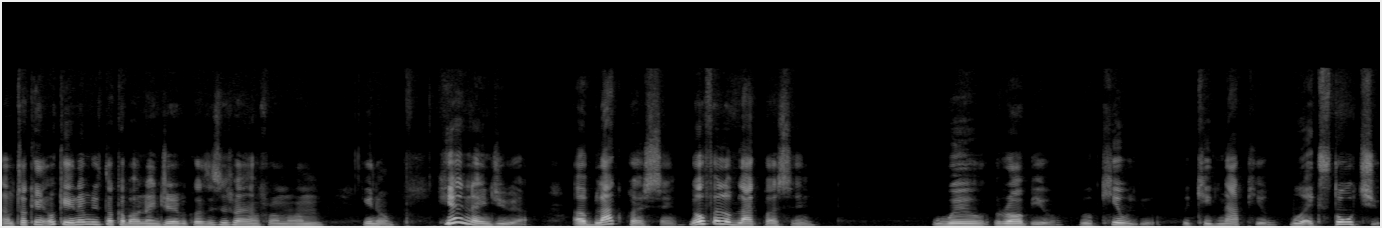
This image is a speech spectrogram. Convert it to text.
I'm talking. Okay, let me talk about Nigeria because this is where I'm from. Um, you know, here in Nigeria, a black person, your fellow black person, will rob you, will kill you, will kidnap you, will extort you,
